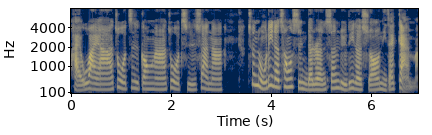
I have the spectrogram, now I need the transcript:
海外啊做志工啊做慈善啊，就努力的充实你的人生履历的时候，你在干嘛？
